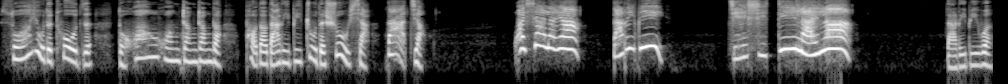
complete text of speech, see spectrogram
所有的兔子都慌慌张张的跑到达利比住的树下，大叫：“快下来呀，达利比！杰西蒂来啦！”达利比问：“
